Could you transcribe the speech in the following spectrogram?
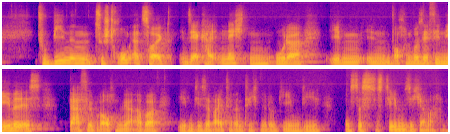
Turbinen zu Strom erzeugt, in sehr kalten Nächten oder eben in Wochen, wo sehr viel Nebel ist. Dafür brauchen wir aber eben diese weiteren Technologien, die uns das System sicher machen.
